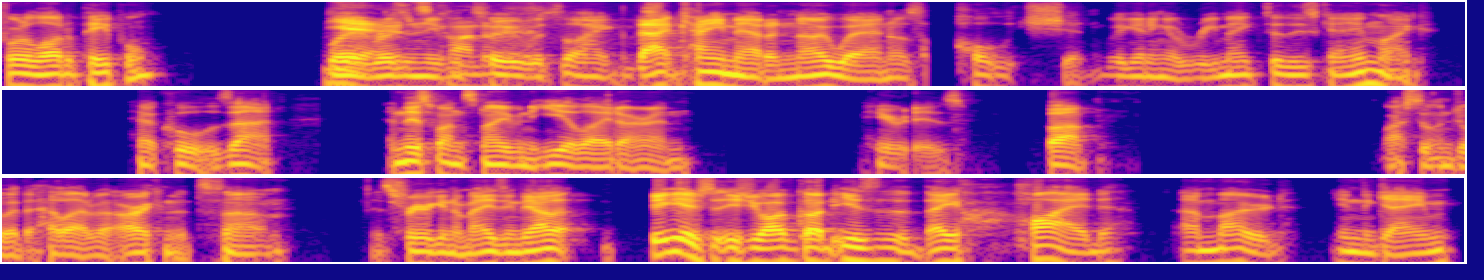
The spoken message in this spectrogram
for a lot of people. Where Yeah, Resident Evil 2 of- was like that came out of nowhere and I was holy shit, we're getting a remake to this game. Like, how cool is that? And this one's not even a year later, and here it is. But I still enjoyed the hell out of it. I reckon it's um it's freaking amazing. The other biggest issue I've got is that they hide a mode in the game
